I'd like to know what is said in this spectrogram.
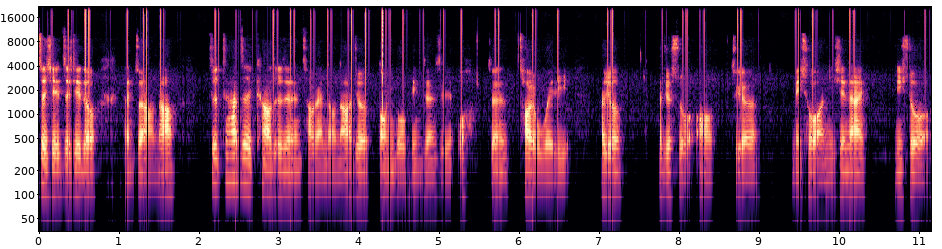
这些这些都很重要。然后这他这看到这真的超感动，然后就东尼罗宾真的是哇，真的超有威力。他就他就说哦，这个没错啊，你现在你所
